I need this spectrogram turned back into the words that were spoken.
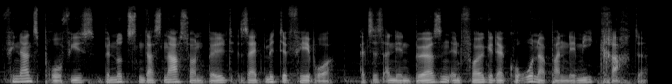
Finanzprofis benutzen das Nashornbild seit Mitte Februar, als es an den Börsen infolge der Corona-Pandemie krachte.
